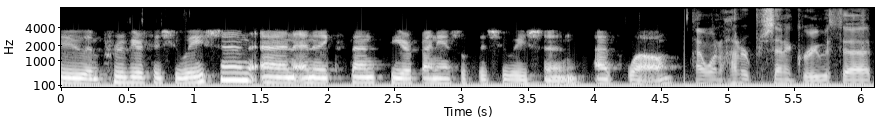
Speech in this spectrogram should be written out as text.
to improve your situation and, and it extends to your financial situation as well. I 100% agree with that.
